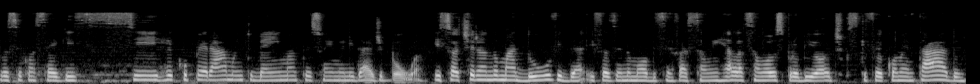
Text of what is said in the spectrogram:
você consegue se recuperar muito bem e manter sua imunidade boa. E só tirando uma dúvida e fazendo uma observação em relação aos probióticos que foi comentado,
